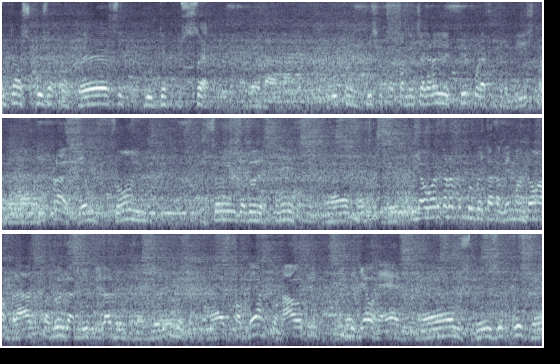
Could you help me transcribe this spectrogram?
Então as coisas acontecem no tempo certo. Verdade. E Francisco, totalmente agradecer por essa entrevista. É um prazer, um sonho de adolescência. É, pode ser. E agora quero aproveitar também mandar um abraço para dois amigos lá do Rio de Janeiro, Roberto Halter e Miguel Harris. É, os dois, pois é.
